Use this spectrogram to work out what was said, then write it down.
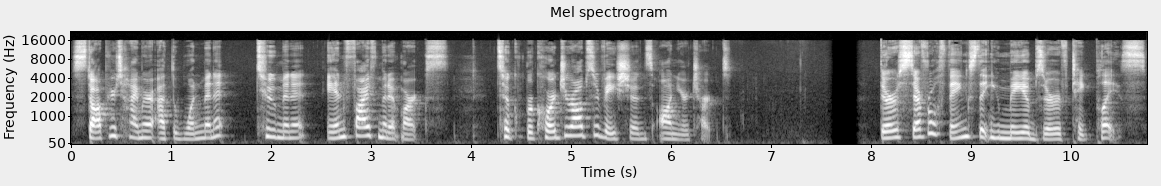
Stop your timer at the 1 minute, 2 minute, and 5 minute marks to record your observations on your chart. There are several things that you may observe take place.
